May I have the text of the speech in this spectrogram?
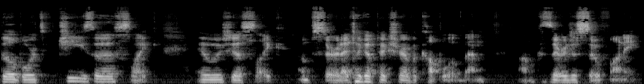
billboards of Jesus. Like it was just like absurd. I took a picture of a couple of them because they were just so funny.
